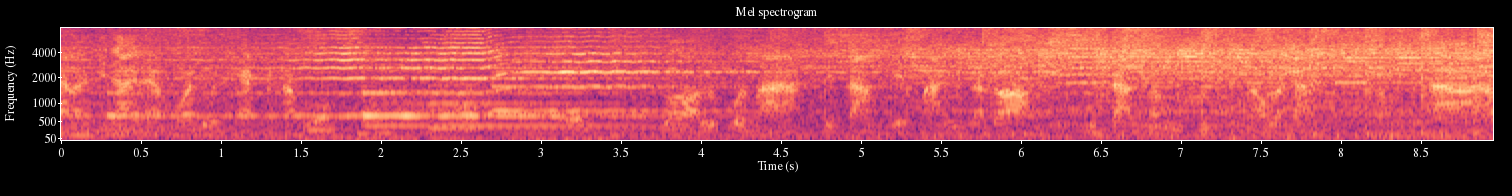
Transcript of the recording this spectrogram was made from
อะไรไม่ได้แล้ว เพราะว่าโดนแฮกนะครับก็รบกวนมาติดตามเพจใหม่ แล้วก็ติดตามช่องยูทูบของเราแล้วกันขอบคุณครับ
